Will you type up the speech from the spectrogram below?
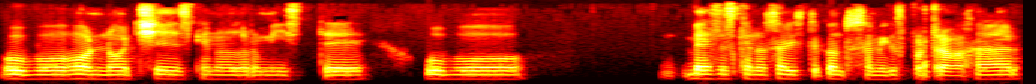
hubo noches que no dormiste, hubo veces que no saliste con tus amigos por trabajar,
